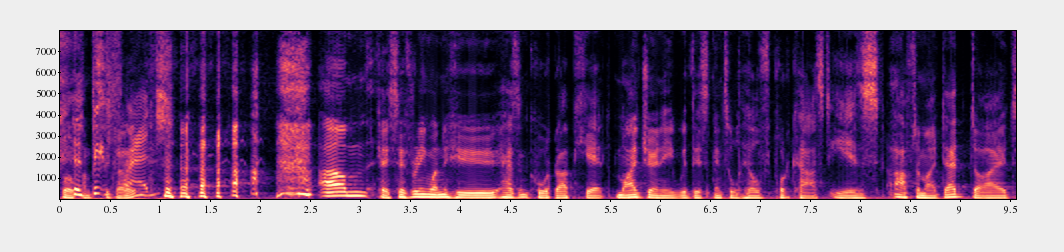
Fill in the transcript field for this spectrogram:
12 months ago. um, okay, so for anyone who hasn't caught up yet, my journey with this mental health podcast is after my dad died,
